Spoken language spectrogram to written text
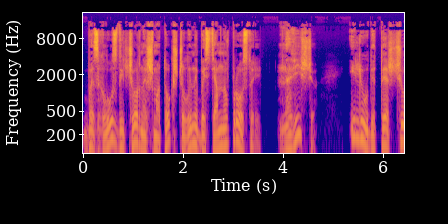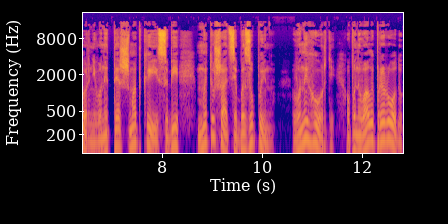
безглуздий чорний шматок, що лине безтямно в просторі. Навіщо? І люди теж чорні, вони теж шматки і собі метушаться без упину. Вони горді, опанували природу,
